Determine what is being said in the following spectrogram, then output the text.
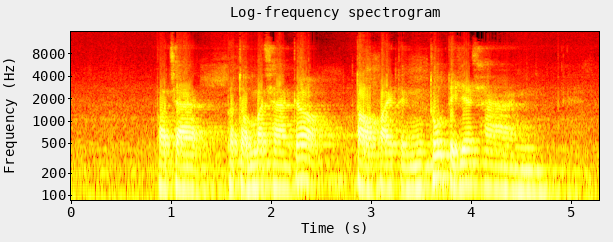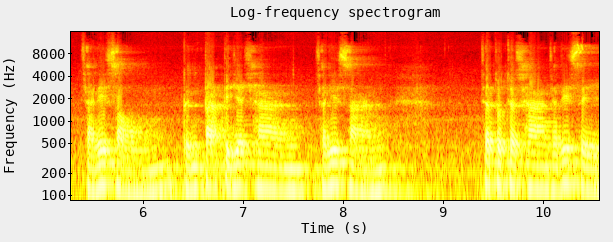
ๆ พอจากปฐมฌานก็ต่อไปถึงทุติยฌานฌานที่สองถึงตติยฌานฌานที่สามจตุตฌานฌานที่สี่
